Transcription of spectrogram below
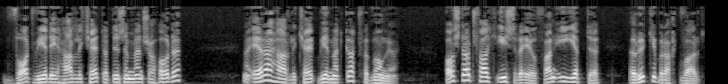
Wat weer de Herrlichkeit dat deze mensen hadden? Na ihre Herrlichkeit weer met God verbonden. Als dat volk Israël van Egypte uitgebracht wordt,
